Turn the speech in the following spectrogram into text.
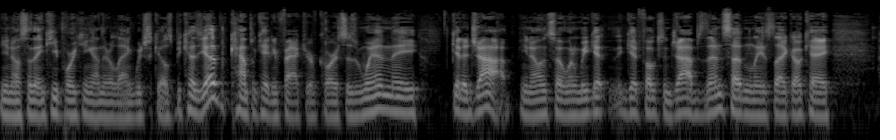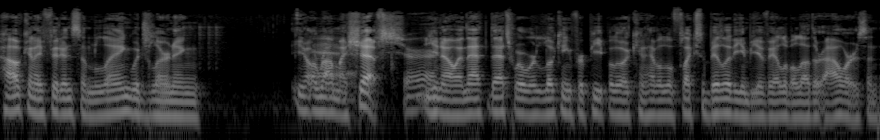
you know, so they can keep working on their language skills. Because the other complicating factor, of course, is when they get a job, you know, and so when we get get folks in jobs, then suddenly it's like, okay, how can I fit in some language learning, you know, around my shifts, sure. you know, and that that's where we're looking for people who can have a little flexibility and be available other hours, and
